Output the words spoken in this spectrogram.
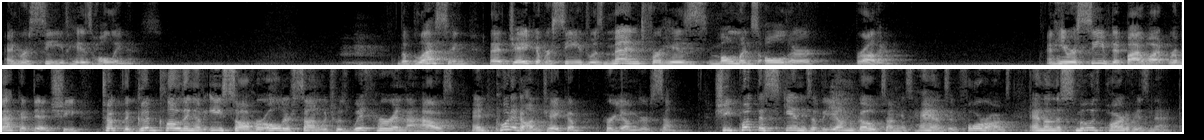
and receive his holiness. The blessing that Jacob received was meant for his moments older brother. And he received it by what Rebekah did. She took the good clothing of Esau, her older son, which was with her in the house, and put it on Jacob, her younger son. She put the skins of the young goats on his hands and forearms and on the smooth part of his neck.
